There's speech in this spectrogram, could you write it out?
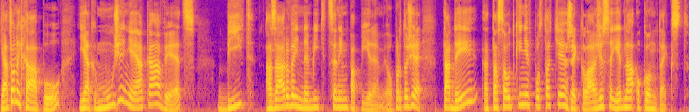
já to nechápu, jak může nějaká věc být a zároveň nebýt ceným papírem. Jo? Protože tady ta soudkyně v podstatě řekla, že se jedná o kontext.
